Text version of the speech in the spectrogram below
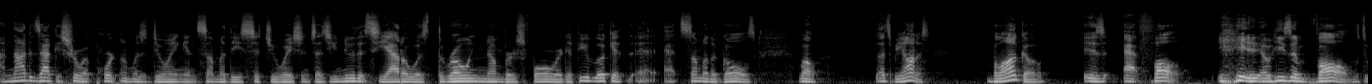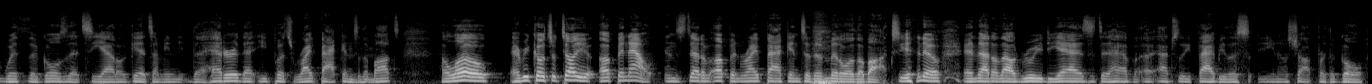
I'm not exactly sure what Portland was doing in some of these situations, as you knew that Seattle was throwing numbers forward. If you look at at some of the goals, well, let's be honest, Blanco is at fault. You know, he's involved with the goals that Seattle gets. I mean, the header that he puts right back into the box. Hello, every coach will tell you up and out instead of up and right back into the middle of the box. You know, and that allowed Ruidíaz to have an absolutely fabulous, you know, shot for the goal.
